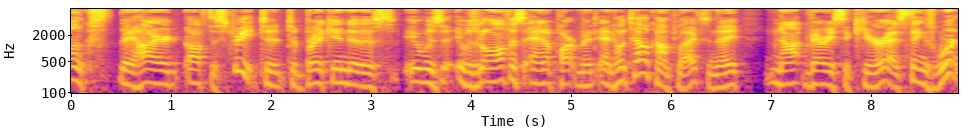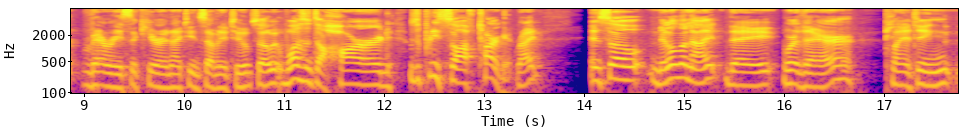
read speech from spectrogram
punks they hired off the street to, to break into this. It was it was an office and apartment and hotel complex, and they not very secure as things weren't very secure in 1972. So it wasn't a hard. It was a pretty soft target, right? And so middle of the night they were there planting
